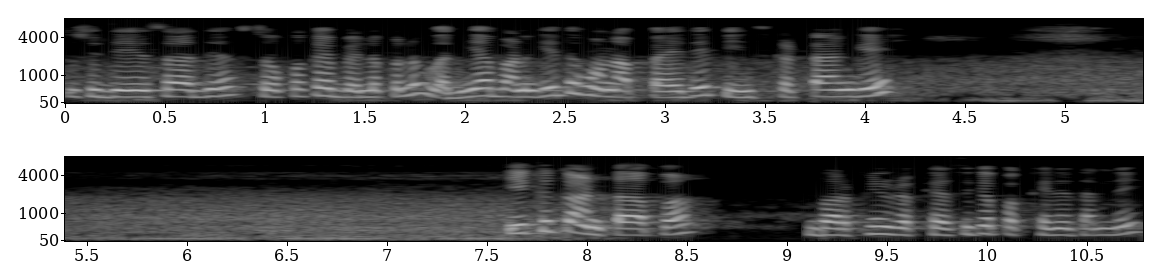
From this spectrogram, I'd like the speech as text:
ਤੁਸੀਂ ਦੇਖ ਸਕਦੇ ਹੋ, ਸੁੱਕ ਕੇ ਬਿਲਕੁਲ ਵਧੀਆ ਬਣ ਗਈ ਤੇ ਹੁਣ ਆਪਾਂ ਇਹਦੇ ਪੀਸ ਕੱਟਾਂਗੇ। ਇੱਕ ਘੰਟਾ ਆਪਾਂ ਬਰਫੀ ਨੂੰ ਰੱਖਿਆ ਸੀਗਾ ਪੱਖੇ ਦੇ ਥੱਲੇ।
